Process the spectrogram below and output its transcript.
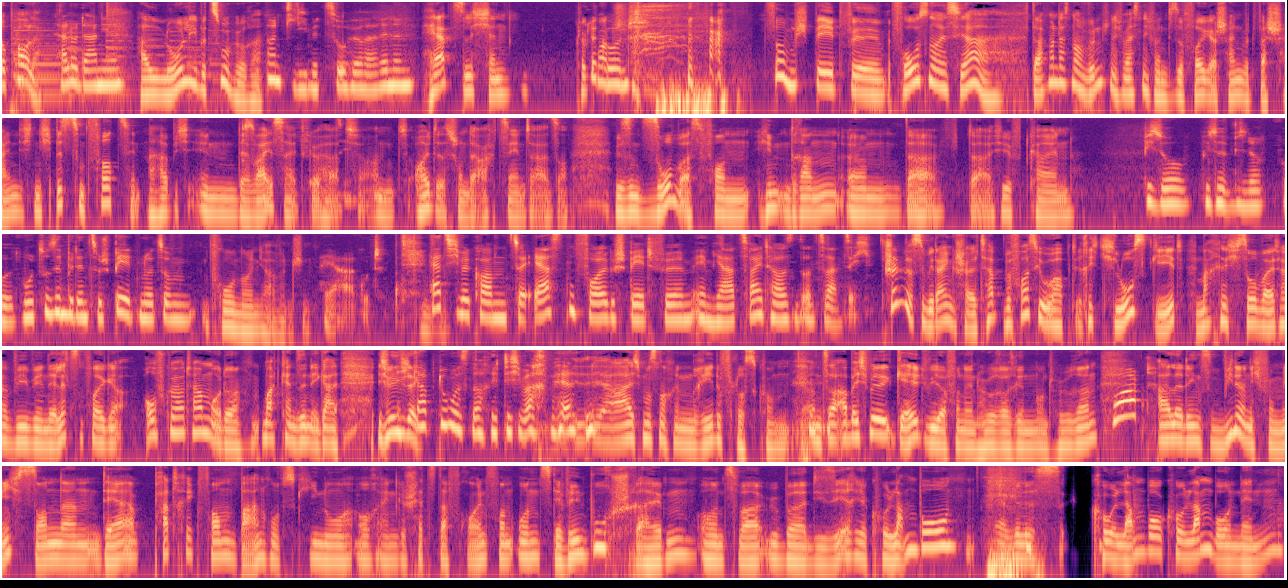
Hallo Paula. Hallo Daniel. Hallo liebe Zuhörer. Und liebe Zuhörerinnen. Herzlichen Glückwunsch. Zum Spätfilm. Frohes neues Jahr. Darf man das noch wünschen? Ich weiß nicht, wann diese Folge erscheinen wird. Wahrscheinlich nicht. Bis zum 14. habe ich in der Weisheit 14. gehört. Und heute ist schon der 18. Also wir sind sowas von hinten dran. Ähm, da, da hilft kein Wieso, wieso, wieso, wo, wozu sind wir denn zu spät? Nur zum frohen neuen Jahr wünschen. Ja, gut. Mhm. Herzlich willkommen zur ersten Folge Spätfilm im Jahr 2020. Schön, dass du wieder eingeschaltet hast. Bevor es hier überhaupt richtig losgeht, mache ich so weiter, wie wir in der letzten Folge aufgehört haben oder macht keinen Sinn, egal. Ich will Ich glaube, du musst noch richtig wach werden. Ja, ich muss noch in den Redefluss kommen. Und so, aber ich will Geld wieder von den Hörerinnen und Hörern. What? Allerdings wieder nicht für mich, sondern der Patrick vom Bahnhofskino, auch ein geschätzter Freund von uns, der will ein Buch schreiben und zwar über die Serie Columbo. Er will es Columbo Columbo nennen.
